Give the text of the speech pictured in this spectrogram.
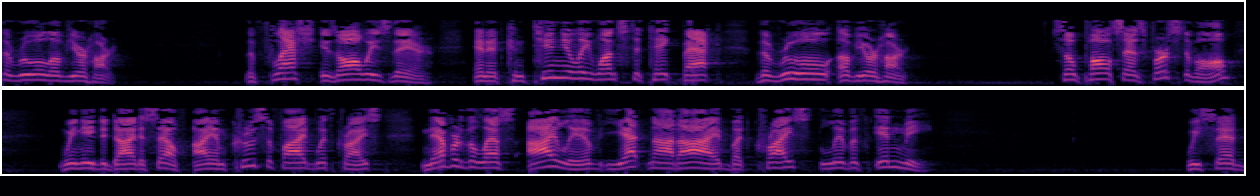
the rule of your heart. The flesh is always there and it continually wants to take back the rule of your heart. So Paul says, first of all, we need to die to self. I am crucified with Christ. Nevertheless, I live, yet not I, but Christ liveth in me. We said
